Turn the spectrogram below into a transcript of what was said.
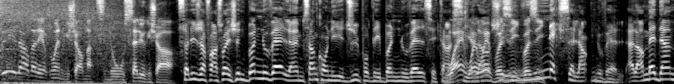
C'est l'heure d'aller rejoindre Richard Martineau. Salut Richard. Salut Jean-François. J'ai une bonne nouvelle. hein. Il me semble qu'on est dû pour des bonnes nouvelles ces temps-ci. Ouais, ouais, ouais, vas-y, vas-y. Une excellente nouvelle. Alors, mesdames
